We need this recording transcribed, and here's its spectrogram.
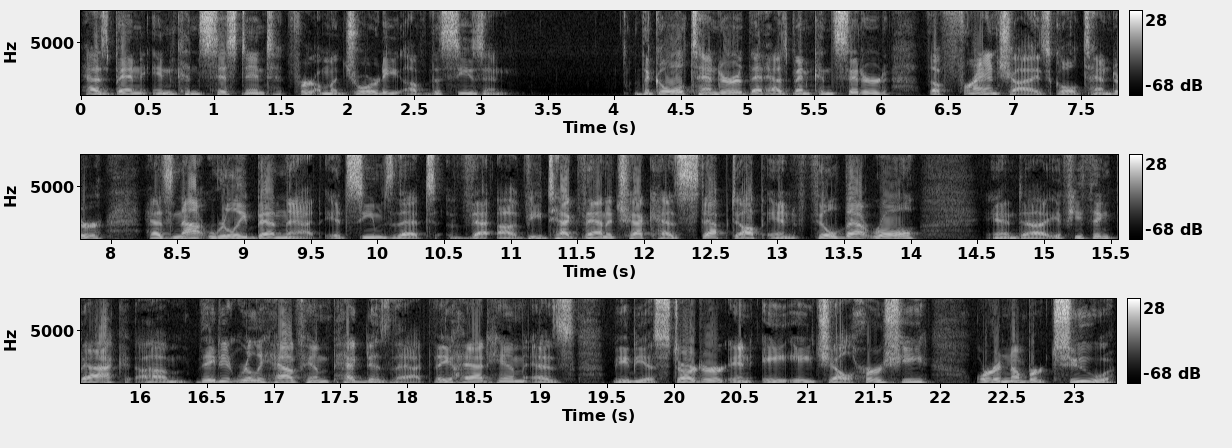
has been inconsistent for a majority of the season. The goaltender that has been considered the franchise goaltender has not really been that. It seems that uh, Vitek Vanecek has stepped up and filled that role. And uh, if you think back, um, they didn't really have him pegged as that. They had him as maybe a starter in AHL Hershey or a number two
